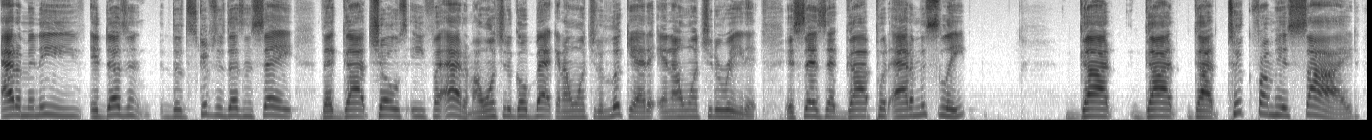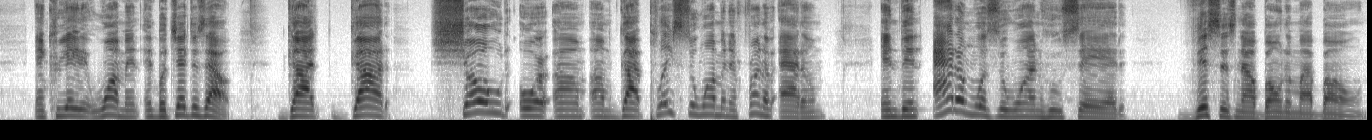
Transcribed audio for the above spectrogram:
Adam and Eve, it doesn't the scriptures doesn't say that God chose Eve for Adam. I want you to go back and I want you to look at it and I want you to read it. It says that God put Adam to sleep. God God God took from his side and created woman and but check this out. God God showed or um um God placed the woman in front of Adam and then Adam was the one who said this is now bone of my bone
